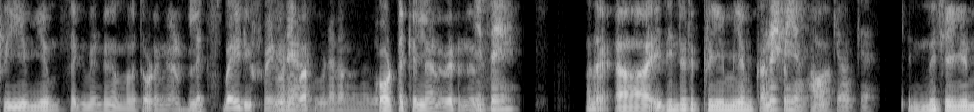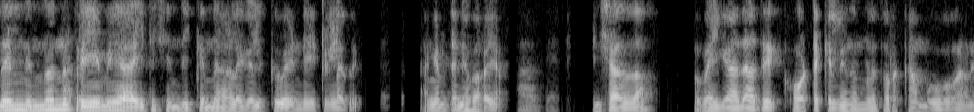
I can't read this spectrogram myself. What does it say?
പ്രീമിയം സെഗ്മെന്റ് നമ്മൾ തുടങ്ങുകയാണ്. ലെറ്റ്സ് ബൈ ഡിഫൈൻ എന്ന് പറഞ്ഞു ഇവിടെ വരുന്നത്. അതെ ഇതിന്റെ ഒരു പ്രീമിയം കൺസെപ്റ്റ് ഇന്ന് ചെയ്യുന്നതിൽ നിന്നൊന്ന് പ്രീമിയം ആയിട്ട് ചിന്തിക്കുന്ന ആളുകൾക്ക് വേണ്ടിയിട്ടുള്ളത്. അങ്ങനെ തന്നെ പറയാം. ഇൻഷാല്ല വൈകാതെ അത് കോട്ടക്കലിൽ നമ്മൾ തുറക്കാൻ പോവുകയാണ്.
